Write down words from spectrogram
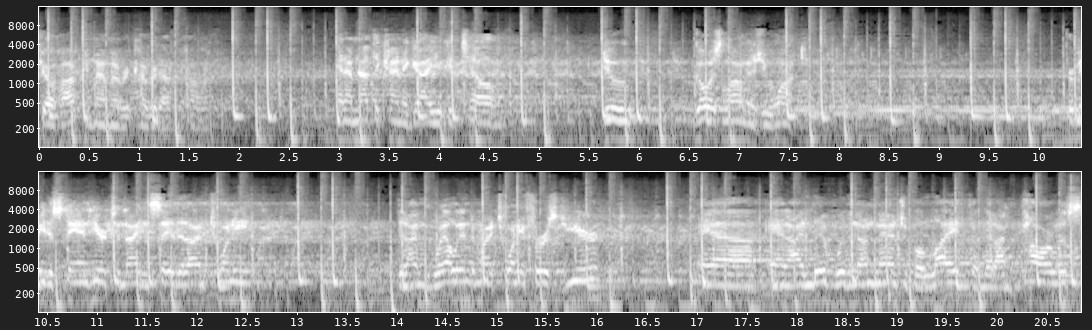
I'm a recovered alcoholic. And I'm not the kind of guy you could tell, do, go as long as you want. For me to stand here tonight and say that I'm 20, that I'm well into my 21st year, and, and I live with an unmanageable life, and that I'm powerless,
